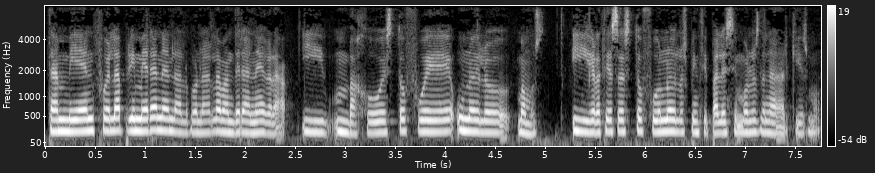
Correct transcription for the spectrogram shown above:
También fue la primera en enalbonar la bandera negra y bajo esto fue uno de los, vamos, y gracias a esto fue uno de los principales símbolos del anarquismo.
